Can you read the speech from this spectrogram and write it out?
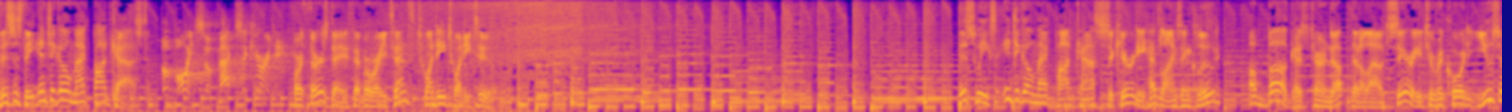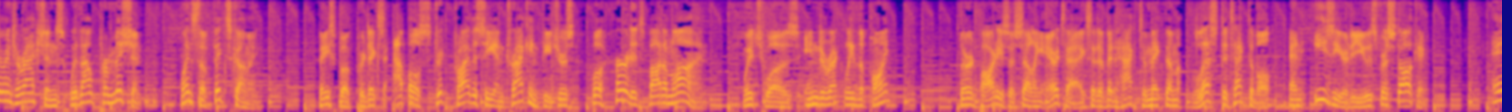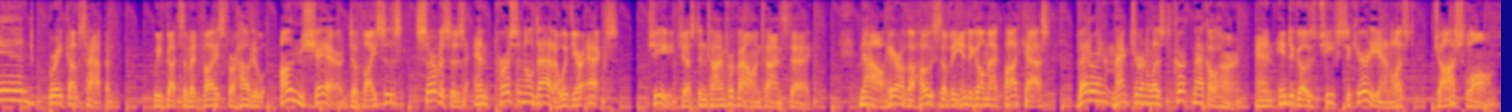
This is the Intego Mac Podcast the voice of Mac security. for Thursday, February 10th, 2022. This week's Intego Mac Podcast security headlines include A bug has turned up that allowed Siri to record user interactions without permission. When's the fix coming? Facebook predicts Apple's strict privacy and tracking features will hurt its bottom line, which was indirectly the point. Third parties are selling AirTags that have been hacked to make them less detectable and easier to use for stalking. And breakups happen. We've got some advice for how to unshare devices, services, and personal data with your ex. Gee, just in time for Valentine's Day. Now, here are the hosts of the Intego Mac podcast, veteran Mac journalist Kirk McElhearn and Intego's chief security analyst Josh Long.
